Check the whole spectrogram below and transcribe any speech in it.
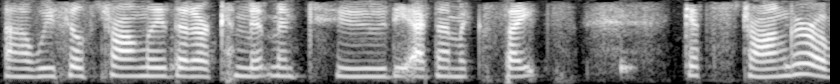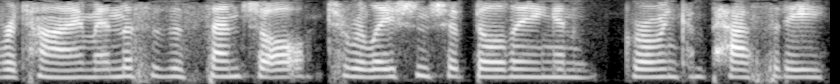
Uh, we feel strongly that our commitment to the academic sites gets stronger over time, and this is essential to relationship building and growing capacity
